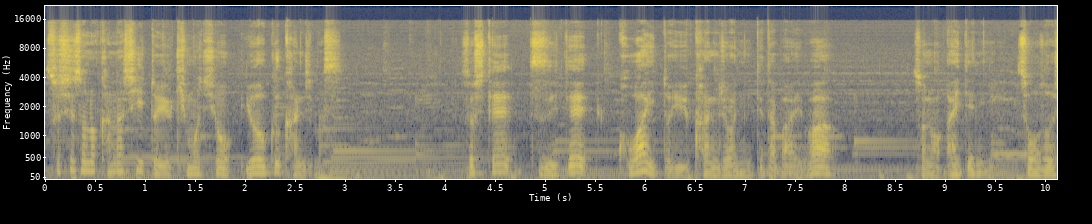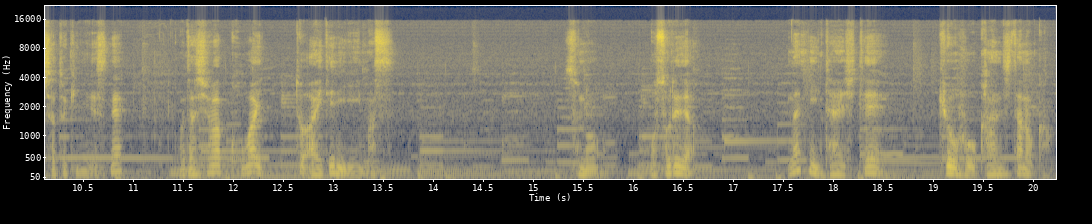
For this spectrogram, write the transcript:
そしてその悲しいという気持ちをよく感じます。そして続いて怖いという感情に出た場合はその相手に想像した時にですね私は怖いと相手に言います。その恐れだ何に対して恐怖を感じたのか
